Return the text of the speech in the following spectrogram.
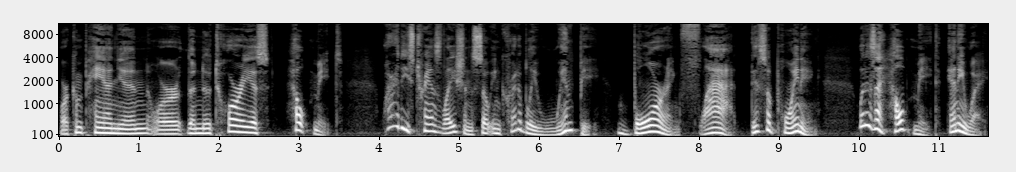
or companion or the notorious helpmeet. Why are these translations so incredibly wimpy, boring, flat, disappointing? What is a helpmeet, anyway?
